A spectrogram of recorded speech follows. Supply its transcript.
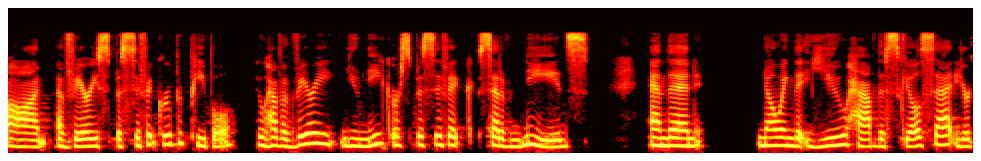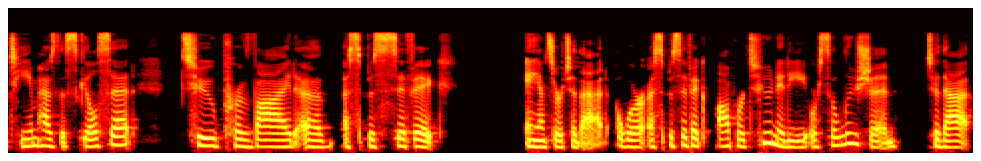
on a very specific group of people who have a very unique or specific set of needs. And then knowing that you have the skill set, your team has the skill set to provide a, a specific answer to that or a specific opportunity or solution to that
